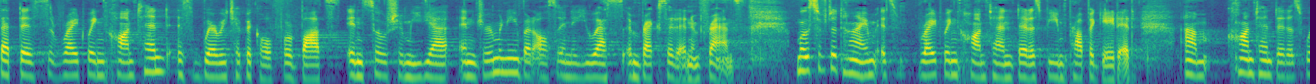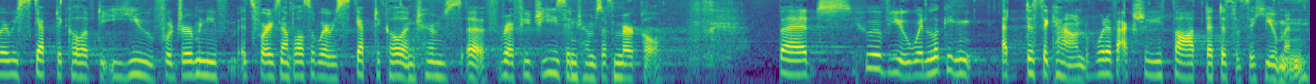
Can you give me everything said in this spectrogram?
that this right wing content is very typical for bots in social media in Germany, but also in the US, in Brexit, and in France. Most of the time, it's right wing content that is being propagated, um, content that is very skeptical of the EU. For Germany, it's, for example, also very skeptical in terms of refugees, in terms of Merkel. But who of you, when looking at this account, would have actually thought that this is a human?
